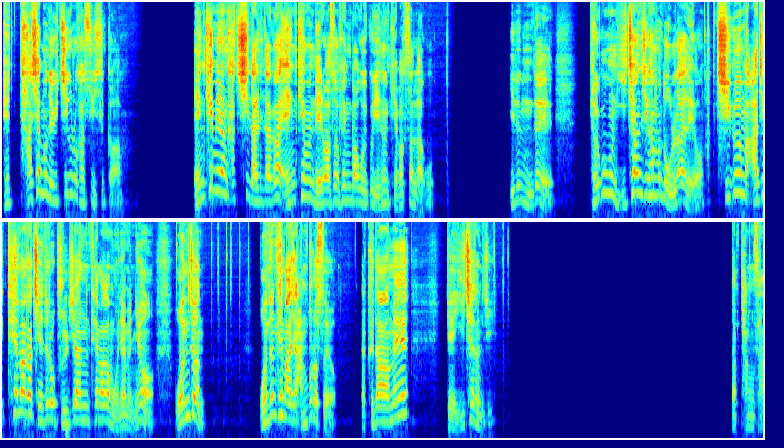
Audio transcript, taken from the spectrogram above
대- 다시 한번 여기 찍으러 갈 수 있을까? 엔캠이랑 같이 날리다가 엔캠은 내려와서 횡보하고 있고 얘는 개박살 나고 이랬는데 결국은 2차 전지가 한 번 더 올라야 돼요. 지금 아직 테마가 제대로 불지 않은 테마가 뭐냐면요. 원전. 원전 테마 아직 안 불었어요. 그 다음에 이제 2차 전지. 방산.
